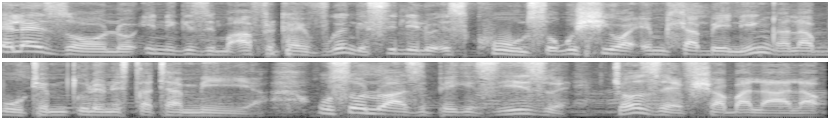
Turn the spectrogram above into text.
Elezolo iningizimu Afrika ivuke ngesililo esikhulu sokushiwa emhlabeni ingqalabutho emculweni wesicathamiya. Usolwazi bhekizizwe Joseph Shabalala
